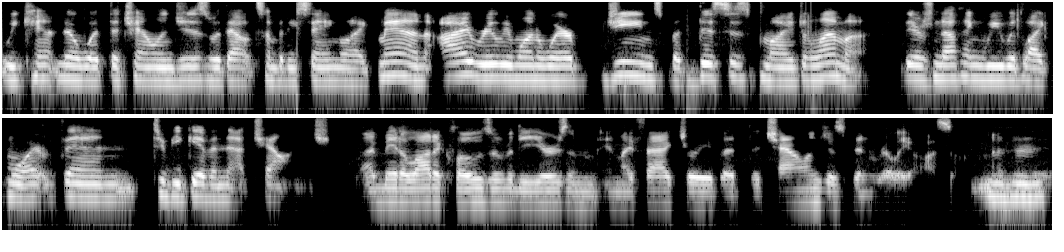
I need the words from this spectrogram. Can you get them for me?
We can't know what the challenge is without somebody saying, like, man, I really want to wear jeans, but this is my dilemma. There's nothing we would like more than to be given that challenge. I've made a lot of clothes over the years in, in my factory, but the challenge has been really awesome. Mm-hmm. I mean,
